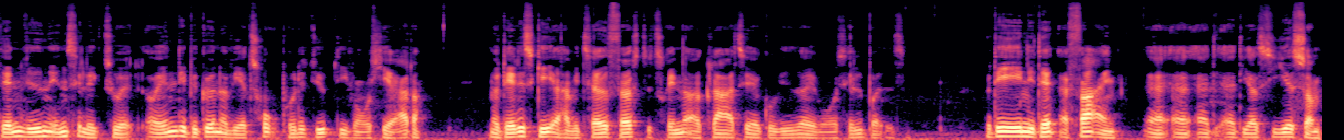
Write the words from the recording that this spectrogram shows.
den viden intellektuelt, og endelig begynder vi at tro på det dybt i vores hjerter. Når dette sker, har vi taget første trin og er klar til at gå videre i vores helbredelse. Og det er egentlig den erfaring, at, at, at jeg siger, som,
